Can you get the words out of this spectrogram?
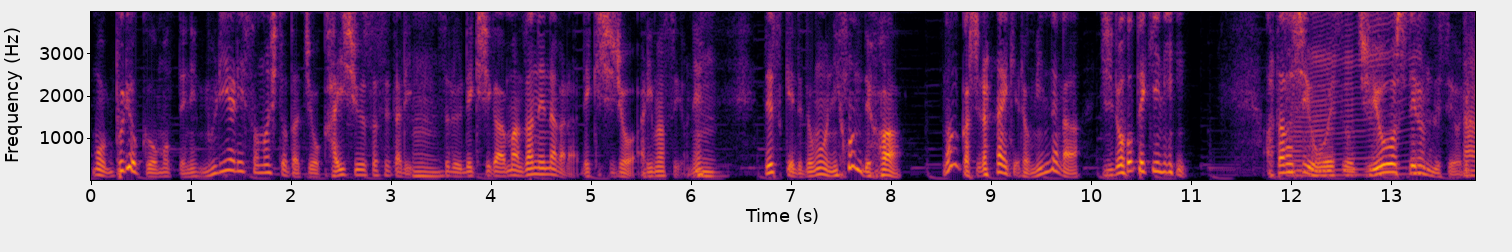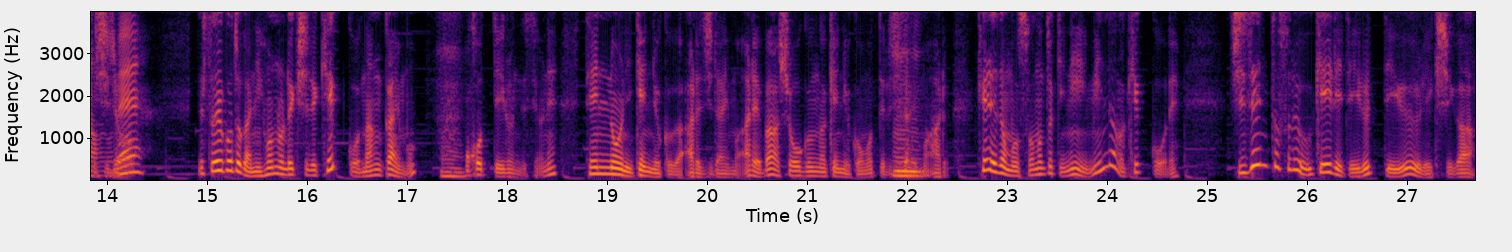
もう武力を持ってね無理やりその人たちを回収させたりうん。する歴史が、まあ残念ながら歴史上ありますよね。うん。ですけれども日本ではなんか知らないけどみんなが自動的に新しい OS を受容してるんですよ歴史上、ねでそういうことが日本の歴史で結構何回もうん。起こっているんですよね。天皇に権力がある時代もあれば将軍が権力を持ってる時代もある、けれどもその時にみんなが結構ね自然とそれを受け入れているっていう歴史が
